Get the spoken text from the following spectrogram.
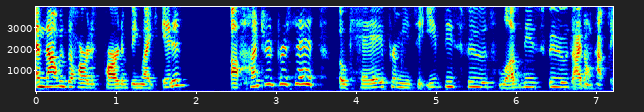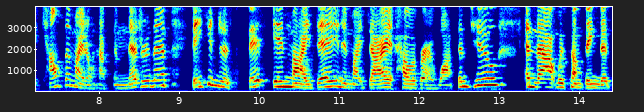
And that was the hardest part of being like, it is a hundred percent okay for me to eat these foods, love these foods. I don't have to count them. I don't have to measure them. They can just fit in my day and in my diet however I want them to. And that was something that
